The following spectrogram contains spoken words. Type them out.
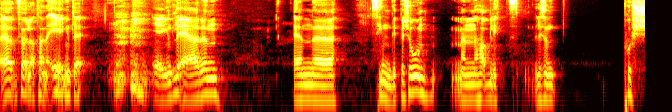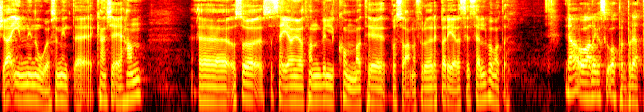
Jeg føler at han egentlig, egentlig er en, en uh, sindig person, men har blitt liksom pusha inn i noe som ikke kanskje er han. Uh, og så, så sier han jo at han vil komme til Botswana for å reparere seg selv, på en måte. Ja, og han er ganske åpen på det at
